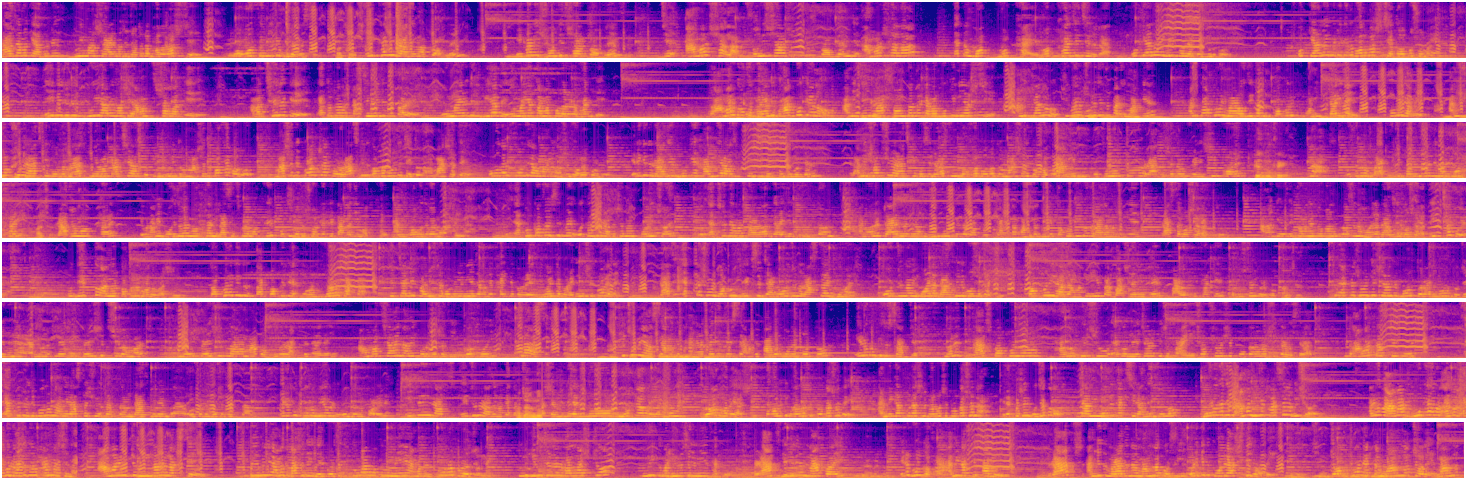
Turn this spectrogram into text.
রাজ আমাকে এতদিন দুই মাস আড়াই মাসে যতটা ভালোবাসছে ও ওর ফ্যামিলিকে ভুলে গেছে। আচ্ছা। এখানে রাজের মা প্রবলেম এখানে সন্দীপ সাহার প্রবলেম যে আমার শালা সন্দীপ সাহার প্রবলেম যে আমার শালা একটা মদ মদ খায় মদ খায় যে ছেলেটা ও কেন এই মেয়েকে এত দুর্বল? ও কেন মেয়েটাকে ভালোবাসছে এত অল্প সময়ে? এই মেয়ে যদি দুই আড়াই মাসে আমার শালাকে আমার ছেলেকে এতটা কাছে নিয়ে যেতে পারে ও মায়ের যদি বিয়া দেয় ওই মায়ের তো আমার কোলের ভাগবে তো আমার কথা ভাই আমি ভাববো কেন? আমি যেই মার সন্তানটাকে আমার বুকে নিয়ে আসছি আমি কেন? কীভাবে ভুলে যেতে পারি মাকে? আমি কখনোই মার অধিকার কখনোই আমি চাই নাই। কমে যাবে। আমি সবসময় আজকে বলতাম রাজ তুমি আমার কাছে আসো কিন্তু তুমি তোমার মার সাথে কথা বলো। মার সাথে কন্ট্যাক্ট করো রাজ কিন্তু কথা বলতে চাইতো না মার সাথে। তার ফোন দিয়ে আমার মার সাথে ঝগড়া করবে এটা কিন্তু রাজের বুকে হাত দিয়ে রাজকে জিজ্ঞেস করতে বলতেন। আমি সবসময় রাজকে বলছি রাজ তুমি কথা বলো তোমার মার সাথে কথা বলো। আমি প্রথমত রাজের সাথে ফ্রেন্ডশিপ হয়। না ওর সাথে বাড়ি থেকে আমি মদ খাই রাজা রাজু মদ খায় এবং আমি বৈধভাবে মদ খাই লাইসেন্স করে মদ খাই প্রতি বছর সরকারকে টাকা দিয়ে মদ খাই আমি অবৈধভাবে মদ খাই না। তো এখন কথা হচ্ছে ভাই ওখানে রাজের পরিচয় তো একসাথে আমার সারা রাত গাড়িতে ঘুরতাম আমি অনেক টাইম হয়ে গেলাম ঘুম ঘুরতে রাত চারটা পাঁচটার দিকে তখন কি রাজা আমাকে নিয়ে রাস্তা বসে রাখতো। আমাকে ওদিকে অনেক দোকান বসে না মজা রাজনীতি বসে রাখতো ইচ্ছা করে না। ও দেখতো আমি কখনো ভালোবাসি তখন কিন্তু তার পকেটে অর্ধ টাকা। সে চাইলে ফাইভ স্টার হোটেলে নিয়ে যাবে খাইতে পারে ঘুমাইতে পারে কিন্তু সে করে না রাজ একটা সময় যখন দেখছে যে আমি ওর জন্য রাস্তায় ঘুমাই ওর জন্য আমি ময়লা ডাস্টবিনে বসে থাকি তখনই রাজ আমাকে নিয়ে তার বাসায় উঠে বারো দিন থাকে অনুষ্ঠান করে বলতাম তো একটা সময় সে আমাকে বলতো রাজ বলতো যে হ্যাঁ আমি অনেক লেভেল ফ্রেন্ডশিপ ছিল আমার এই ফ্রেন্ডশিপগুলো আমার মা কখনো রাখতে দেয় নাই। আমার চায় না আমি কোনো সাথে ইনভলভ হই প্লাস কিছু আছে আমাকে ভাঙা খাইতে চেয়েছে আমাকে পাগল মনে করতো। এরকম কিছু সাবজেক্ট মানে রাজ কখনো ভালো কিছু এবং নেচারের কিছু পাইনি সবসময় সে প্রতারণার শিকার হচ্ছে রাজ। কিন্তু আমার কাছ থেকে এত যদি বলুন আমি রাস্তায় শুয়ে থাকতাম ডাস্টবিনে ওর বসে থাকতাম এরকম কোনো মেয়ে ওর জন্য করে না এটাই এই জন্য রাজ আমাকে এত আচ্ছা। আমি যদি একদম লোকাল একদম র ভাবে আসি তাহলে কি ভালোবাসা প্রকাশ হবে? আর মেকআপ করে আসলে ভালোবাসা প্রকাশ না? এটা পাশে বোঝাবো যে আমি মরে যাচ্ছি রাজের জন্য। মরে যাচ্ছি আমার নিজের পার্সোনাল বিষয়। আরে আমার বুকে এখন এখন রাজের কোনো কান্না আসে না। আমার একটু মিলানো লাগছে তুমি আমাকে বাসা দিয়ে বের করছ তোমার মতো মেয়ে আমাদের কোনো প্রয়োজন নেই। তুমি হিরো ছেলের ভালোবাসছো তুমি তোমার হিরো ছেলে নিয়ে থাকো। রাজকে যদি আমি রাজ, আমি মামলা করছি আসতে যখন একটা চলে, মামলা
